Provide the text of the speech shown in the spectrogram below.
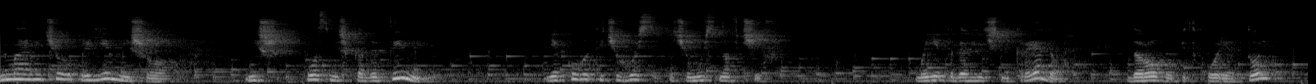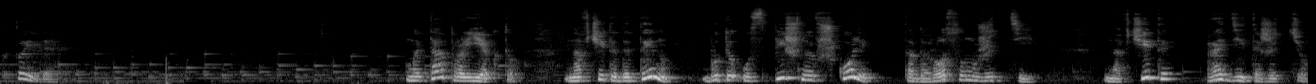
Немає нічого приємнішого, ніж посмішка дитини, якого ти чогось і чомусь навчив. Моє педагогічне кредо дорогу підкорює той, хто йде. Мета проєкту навчити дитину бути успішною в школі та дорослому житті, навчити радіти життю.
